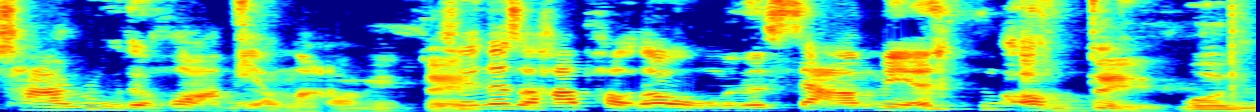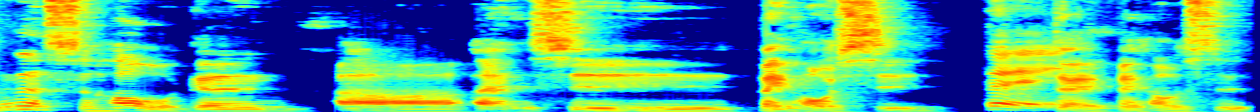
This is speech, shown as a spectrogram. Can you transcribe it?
插入的画面嘛，画面，所以，那时候他跑到我们的下面，哦，对我那时候我跟呃恩是背后室，对。对背后室，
